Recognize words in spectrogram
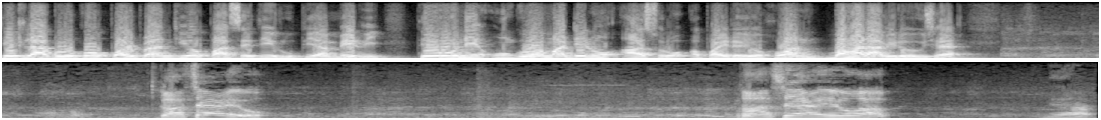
કેટલાક લોકો પરપ્રાંતિયો પાસેથી રૂપિયા મેળવી તેઓને ઊંઘવા માટેનો આશરો અપાઈ રહ્યો હોવાનું બહાર આવી રહ્યું છે कहाँ से आए हो कहाँ से आए हो आप बिहार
